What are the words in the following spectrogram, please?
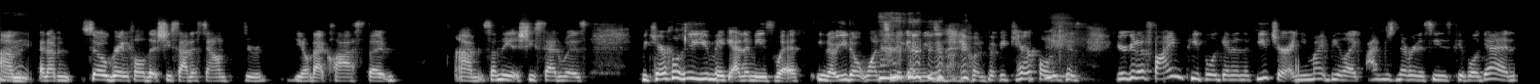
Um, right. Um, and I'm so grateful that she sat us down through, you know, that class. But um, something that she said was be careful who you make enemies with. You know, you don't want to make enemies with anyone, but be careful because you're going to find people again in the future. And you might be like, I'm just never going to see these people again,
